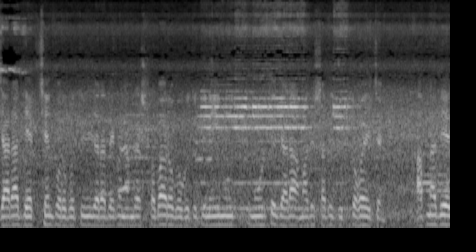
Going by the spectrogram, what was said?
যারা দেখছেন, পরবর্তীতে যারা দেখবেন, আমরা সবার অবগত কিন্তু এই মুহূর্ত- মুহূর্তে যারা আমাদের সাথে যুক্ত হয়েছেন। আপনাদের,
